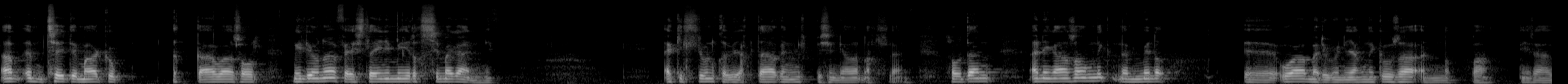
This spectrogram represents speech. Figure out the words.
am em te de marko эққааваа соор миллионер фейслайни миилерсимагаанни акиллуун қивиартаарингил писиниаранарлаан сотан анигаасаарник намминер э уа малугуниарникусаа аннерпаа исаа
